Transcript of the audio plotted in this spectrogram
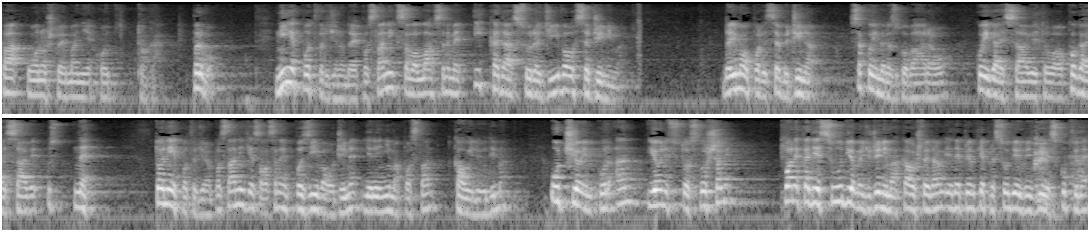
pa u ono što je manje od toga. Prvo, nije potvrđeno da je poslanik sallallahu sallam ikada surađivao sa džinima. Da je imao pored sebe džina sa kojim je razgovarao, koji ga je savjetovao, koga je savjetovao. Ne, to nije potvrđeno. Poslanik je sallallahu sallam pozivao džine jer je njima poslan, kao i ljudima. Učio im Kur'an i oni su to slušali. Ponekad je sudio među džinima, kao što je jedne prilike presudio između dvije skupine.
